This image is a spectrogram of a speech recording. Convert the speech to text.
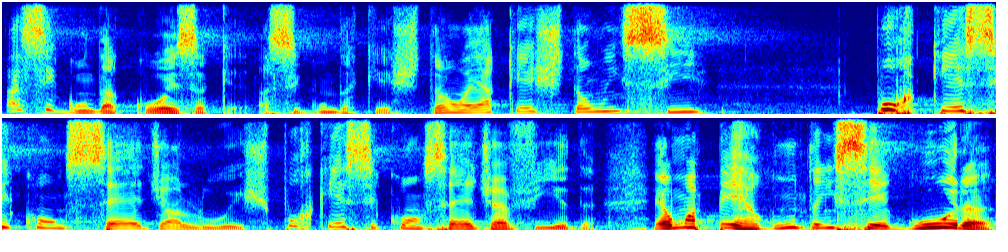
A segunda coisa, a segunda questão é a questão em si. Por que se concede a luz? Por que se concede a vida? É uma pergunta insegura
